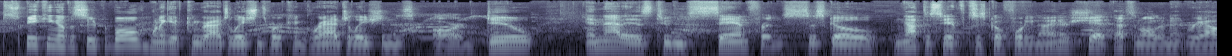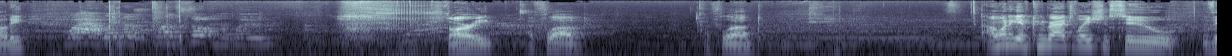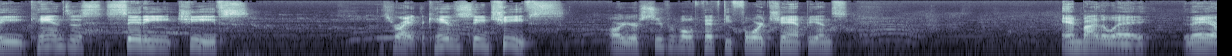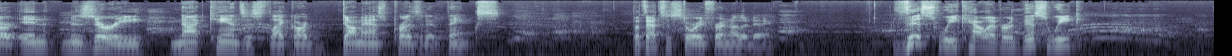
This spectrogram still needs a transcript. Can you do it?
Speaking of the Super Bowl, want to give congratulations where congratulations are due, and that is to the San Francisco, not the San Francisco 49ers. Shit, that's an alternate reality. Wow, to rub salt in the wound. Sorry, I flubbed. I flubbed. I want to give congratulations to the Kansas City Chiefs. That's right, the Kansas City Chiefs are your Super Bowl 54 champions. And by the way, they are in Missouri, not Kansas, like our dumbass president thinks. But that's a story for another day. This week, however, this week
